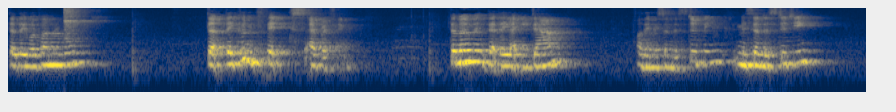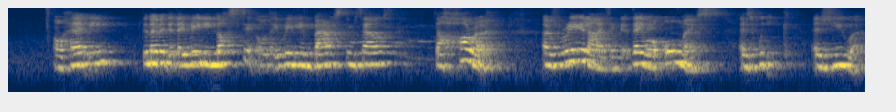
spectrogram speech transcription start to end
That they were vulnerable? That they couldn't fix everything? The moment that they let you down? Or they misunderstood me, misunderstood you? Or hurt you? The moment that they really lost it or they really embarrassed themselves? The horror of realizing that they were almost as weak as you were.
